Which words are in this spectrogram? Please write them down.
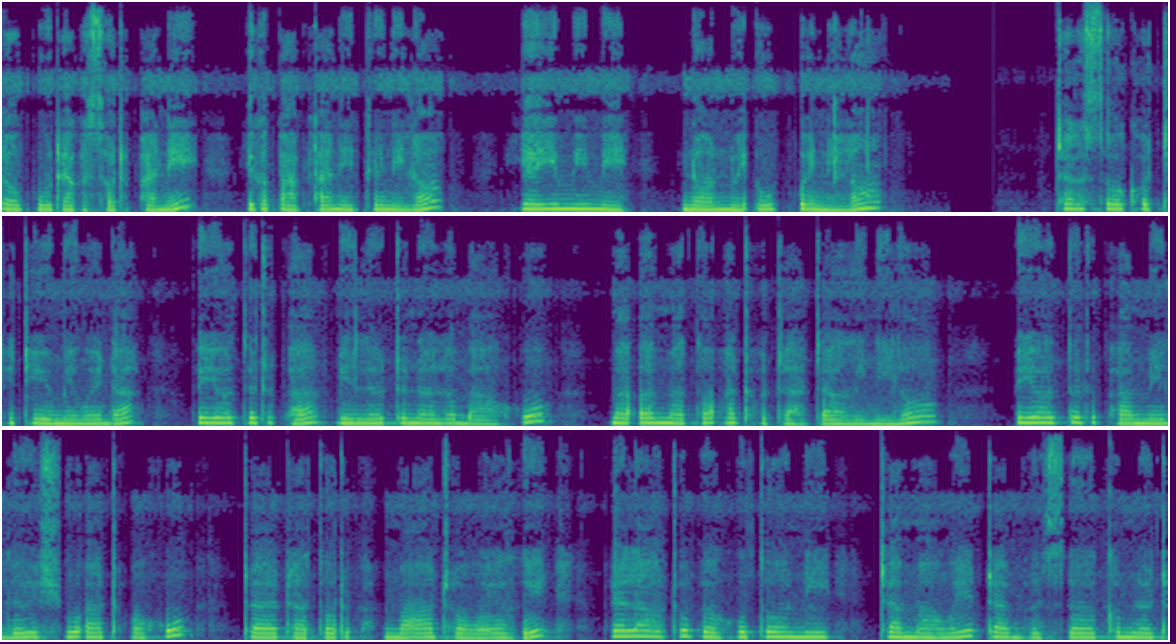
တော်ဘူးတာကစောတဖာနေရကပါဖလားနေသူနေလောရဲရမီမီနော်နွေဥပွင့်နေလောတာကစောခတီတီမီဝဲတာပယောတုတဖာမီလတနလဘာဟုမအမတော်အထောတာတာရင်းနေလောပယောတုတဖာမီလရှူအထောဟုတာတာတော်တဖာမအထောဝဲလေဖဲလာထုတ်ဘဟုတော်နီဓမ္မဝဲတဘဆကမ္လတ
